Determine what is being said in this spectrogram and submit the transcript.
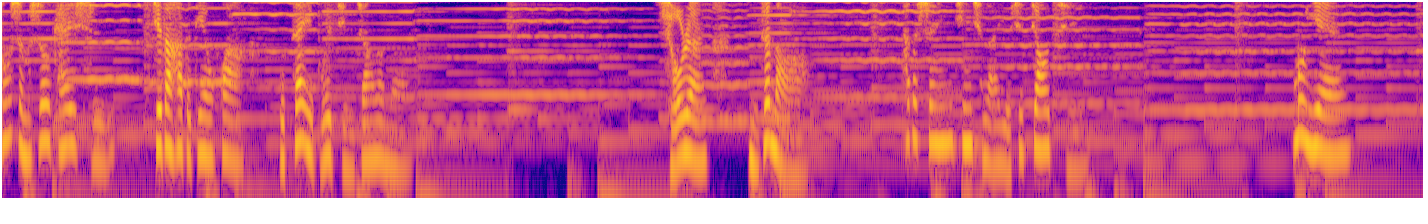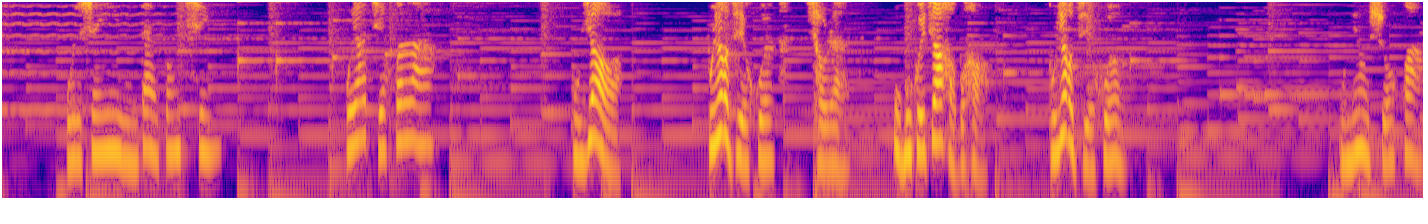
从什么时候开始接到他的电话，我再也不会紧张了呢？乔然，你在哪啊？他的声音听起来有些焦急。慕言，我的声音云淡风轻。我要结婚啦！不要啊！不要结婚，乔然，我们回家好不好？不要结婚。我没有说话。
